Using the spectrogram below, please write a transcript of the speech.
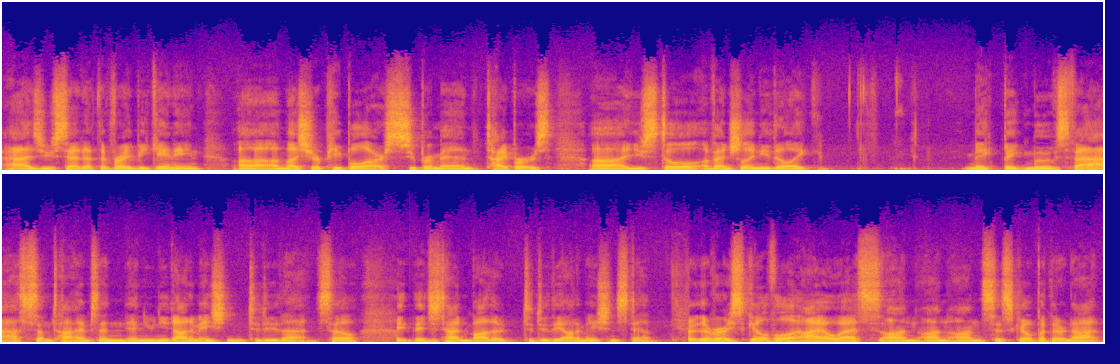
as you said at the very beginning, uh, unless your people are Superman typers, uh, you still eventually need to like make big moves fast sometimes, and, and you need automation to do that. So they, just hadn't bothered to do the automation step. They're, they're very skillful at IOS on, on, on Cisco, but they're not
